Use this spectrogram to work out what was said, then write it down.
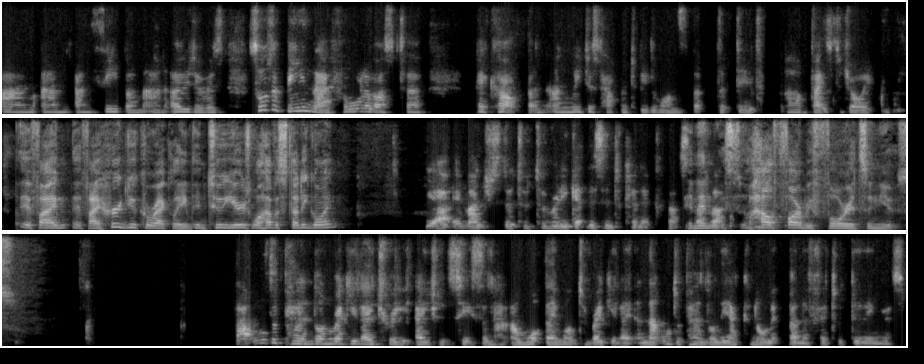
um, and and sebum and odor has sort of been there for all of us to pick up, and, and we just happen to be the ones that that did. Um, thanks to Joy. If I if I heard you correctly, in two years we'll have a study going yeah, in Manchester to, to really get this into clinic. That's, and then that's, how far before it's in use? That will depend on regulatory agencies and, and what they want to regulate, and that will depend on the economic benefit of doing this.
